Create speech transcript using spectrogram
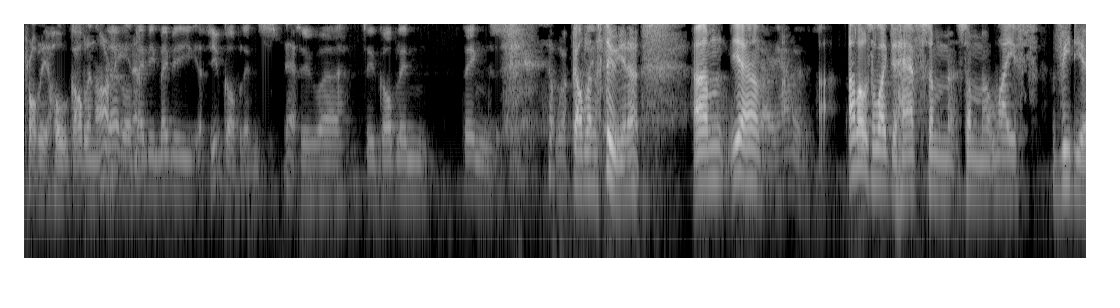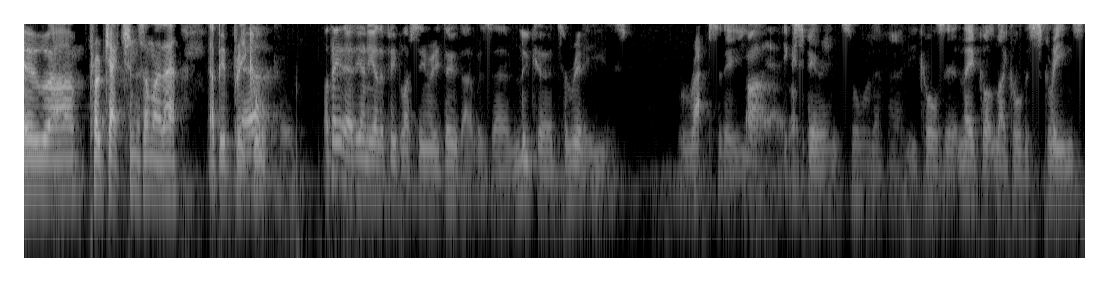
probably a whole Goblin army. Yeah, you know? maybe maybe a few goblins Yeah. to uh, do goblin things. what goblins do, you know. Um, yeah, I'd also like to have some some live video uh, projection, something like that. That'd be pretty cool. I think they're the only other people I've seen really do that was uh, Luca Turilli's Rhapsody Oh, yeah, experience or whatever he calls it, and they've got like all the screens.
